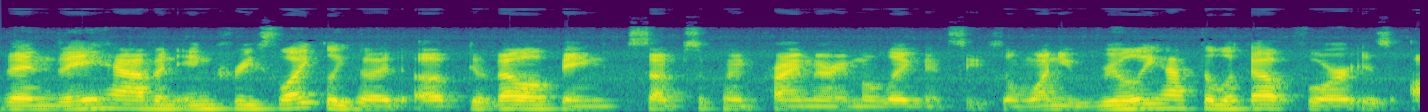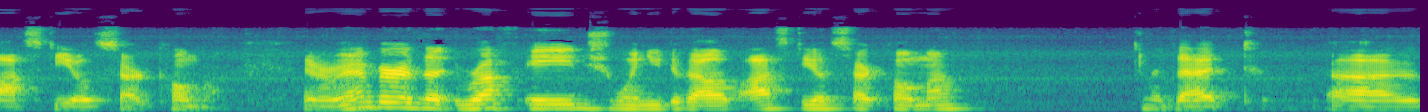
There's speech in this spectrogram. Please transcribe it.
then they have an increased likelihood of developing subsequent primary malignancies. So one you really have to look out for is osteosarcoma. And remember the rough age when you develop osteosarcoma, that uh,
